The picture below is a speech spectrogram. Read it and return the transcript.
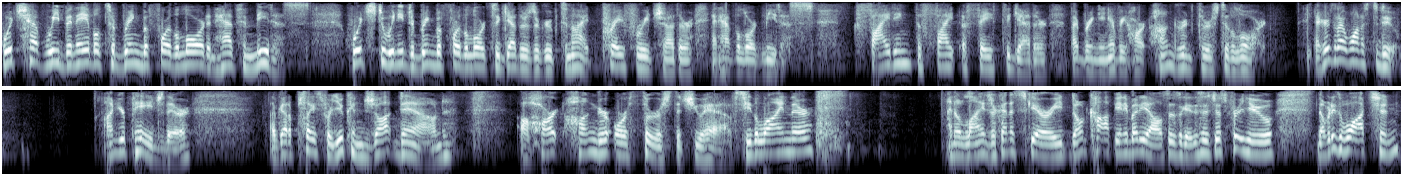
Which have we been able to bring before the Lord and have Him meet us? Which do we need to bring before the Lord together as a group tonight? Pray for each other and have the Lord meet us. Fighting the fight of faith together by bringing every heart hunger and thirst to the Lord. Now here's what I want us to do. On your page there, I've got a place where you can jot down a heart hunger or thirst that you have. See the line there? I know lines are kind of scary. Don't copy anybody else's. Okay, this is just for you. Nobody's watching.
